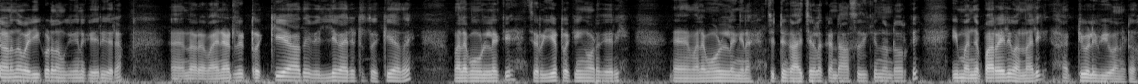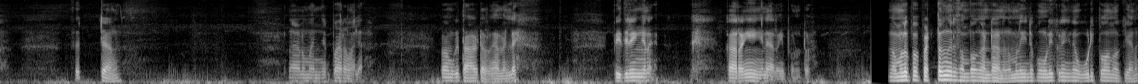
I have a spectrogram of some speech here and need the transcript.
കാണുന്ന വഴി കൂടെ നമുക്കിങ്ങനെ കയറി വരാം. എന്താ പറയുക വയനാട്ടിൽ ട്രെക്ക് ചെയ്യാതെ വലിയ കാര്യമായിട്ട് ട്രെക്ക് ചെയ്യാതെ മലമുകളിലേക്ക് ചെറിയ ട്രെക്കിങ്ങോടെ കയറി മലമുകളിൽ ഇങ്ങനെ ചുറ്റും കാഴ്ചകളൊക്കെ കണ്ട് ആസ്വദിക്കുന്നുണ്ടവർക്ക് ഈ മഞ്ഞപ്പാറയിൽ വന്നാൽ അടിപൊളി വ്യൂ ആണ് കേട്ടോ. സെറ്റാണ് ഇതാണ് മഞ്ഞപ്പാറ മല അപ്പോൾ നമുക്ക് താഴോട്ട് ഇറങ്ങാമല്ലേ? അപ്പോൾ ഇതിലിങ്ങനെ കറങ്ങി ഇങ്ങനെ ഇറങ്ങിപ്പോണം കേട്ടോ നമ്മളിപ്പോൾ പെട്ടെന്നൊരു സംഭവം കണ്ടാണ്. നമ്മൾ ഇതിന്റെ മുകളിൽ ഇങ്ങനെ ഓടിപ്പോകാൻ നോക്കിയാണ്.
